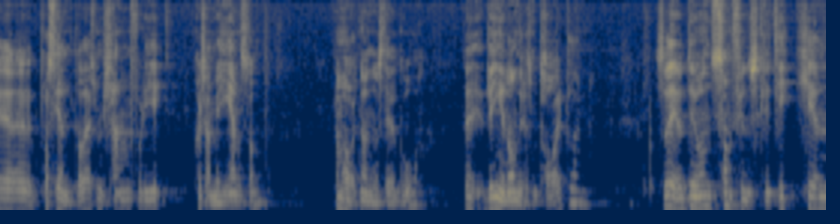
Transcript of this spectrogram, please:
er pasienter der som kommer fordi kanskje de er ensomme. De har ikke noe annet sted å gå. Det, det er ingen andre som tar på dem. Så det er, jo- det er jo en samfunnskritikk, en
